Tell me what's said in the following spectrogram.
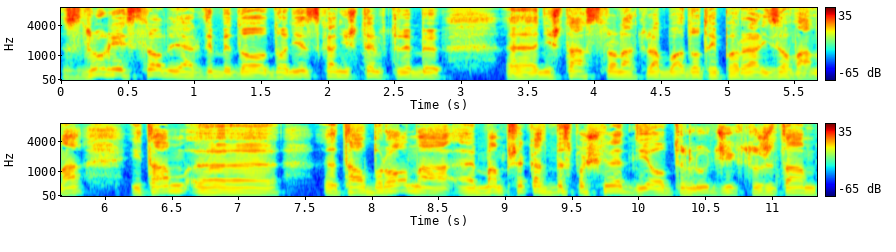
z drugiej strony, jak gdyby do Doniecka, niż ten, który był, e, niż ta strona, która była do tej pory realizowana. I tam e, ta obrona, e, mam przekaz bezpośredni od ludzi, którzy tam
